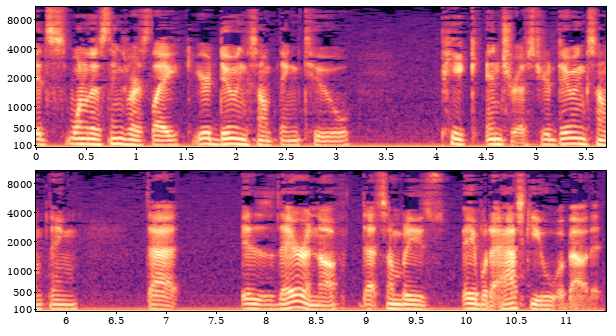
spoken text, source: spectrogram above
it's one of those things where it's like you're doing something to pique interest. You're doing something that is there enough that somebody's able to ask you about it.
